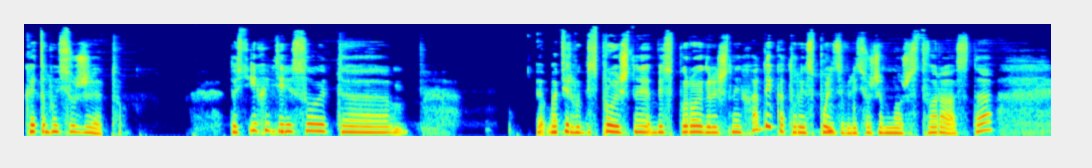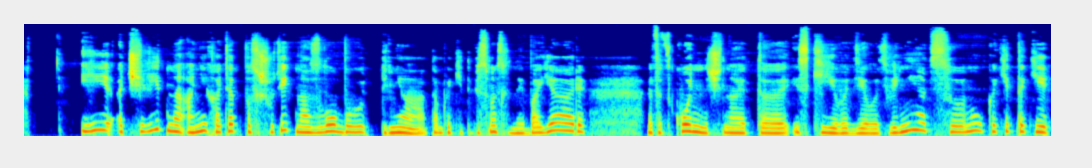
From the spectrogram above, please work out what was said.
к этому сюжету. То есть их интересует, э, э, во-первых, беспроигрышные, беспроигрышные ходы, которые использовались уже множество раз, да, и, очевидно, они хотят пошутить на злобу дня. Там какие-то бессмысленные бояре, этот конь начинает э, из Киева делать Венецию, ну, какие-то такие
